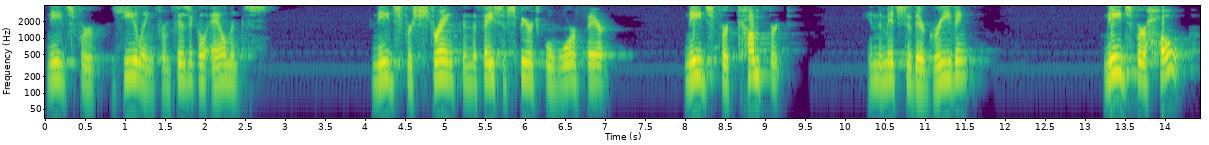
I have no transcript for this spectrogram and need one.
Needs for healing from physical ailments. Needs for strength in the face of spiritual warfare. Needs for comfort in the midst of their grieving. Needs for hope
